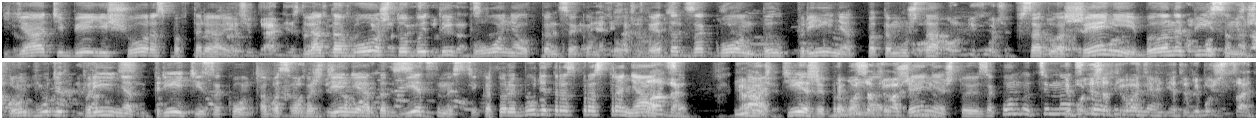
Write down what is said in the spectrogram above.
Всё. Я тебе еще раз повторяю. Прочитай мне Для того, 109 и чтобы ты 112. понял, в конце не концов, хочу, этот закон был принят, потому что не в соглашении было написано, что он будет не принят третий закон об освобождении от ответственности, который будет распространяться Ладно. на Короче, те же ты правонарушения, нет? что и закон от Ты 17 будешь открывать февраля. или нет? Или будешь ссать?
